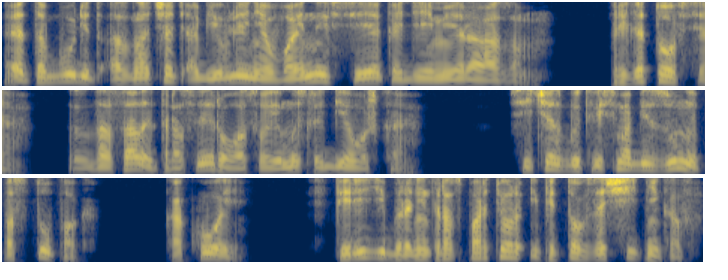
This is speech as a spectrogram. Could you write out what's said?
это будет означать объявление войны всей Академии разом. «Приготовься», – с досадой транслировала свои мысли девушка. Сейчас будет весьма безумный поступок. Какой? Впереди бронетранспортер и пяток защитников.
